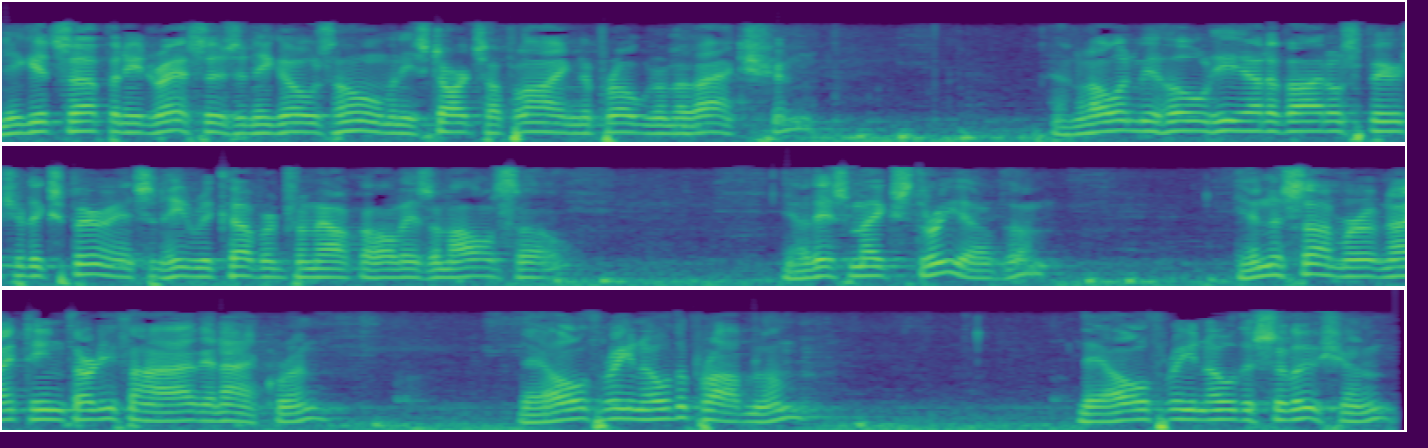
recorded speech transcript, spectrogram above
And he gets up and he dresses and he goes home and he starts applying the program of action. And lo and behold, he had a vital spiritual experience and he recovered from alcoholism also. Now, this makes three of them. In the summer of 1935 in Akron, they all three know the problem. They all three know the solution.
